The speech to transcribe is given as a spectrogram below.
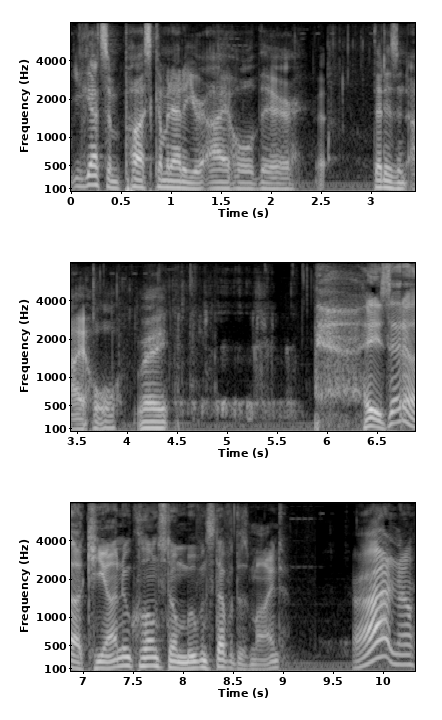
You got some pus coming out of your eye hole there. Uh, That is an eye hole, right? Hey, is that a Keanu clone still moving stuff with his mind? I don't know.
